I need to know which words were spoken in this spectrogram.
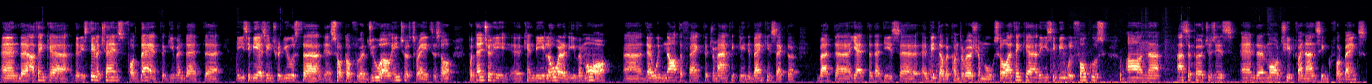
and I think there is still a chance for that, given that the ECB has introduced uh, a sort of uh, dual interest rates, so potentially uh, can be lowered even more. Uh, that would not affect dramatically the banking sector, but uh, yet that is uh, a bit of a controversial move. So I think the ECB will focus on asset purchases and more cheap financing for banks.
